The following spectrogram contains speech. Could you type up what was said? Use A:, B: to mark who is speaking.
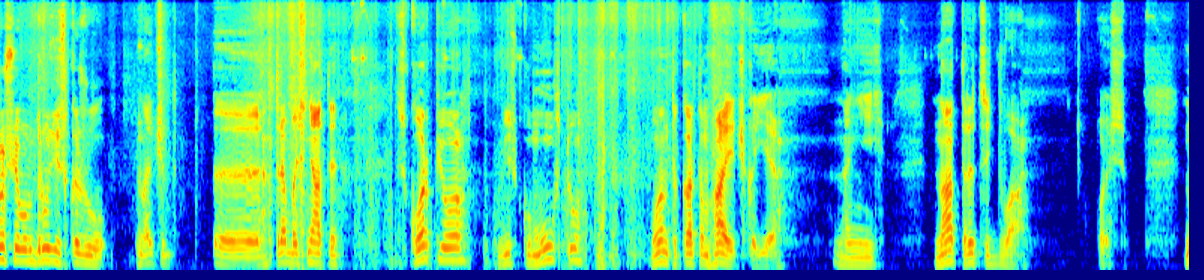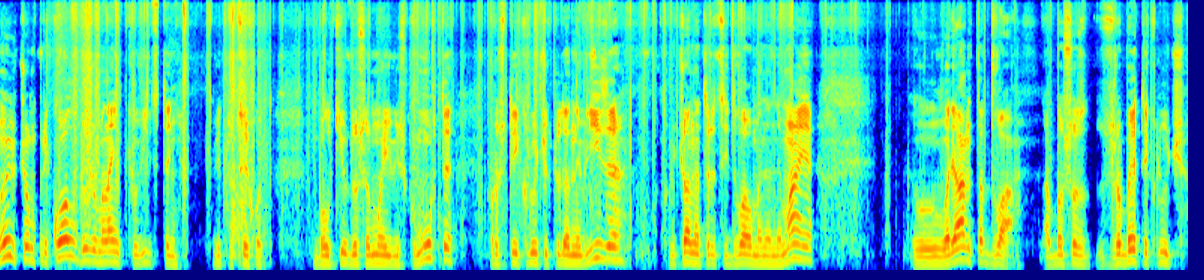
A: Що ж я вам, друзі, скажу? Значить, е, треба зняти Скорпіо, віску муфту. Вон така там гаєчка є на ній. На 32. Ось. Ну і в чому прикол? Дуже маленька відстань від оцих от болтів до самої віскомуфти. Простий ключик туди не влізе. Ключа на 32 у мене немає. Варіанта 2. Або зробити ключ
